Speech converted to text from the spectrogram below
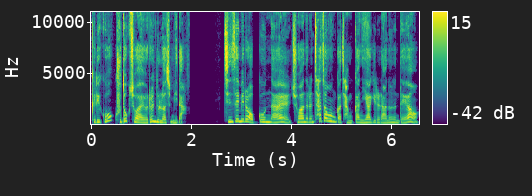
그리고 구독, 좋아요를 눌러줍니다. 진세미를 업고 온 날 주하늘은 차정원과 잠깐 이야기를 나누는데요.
